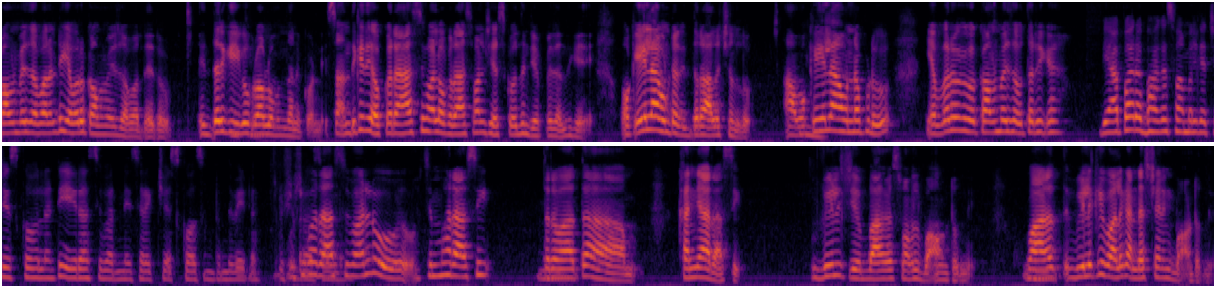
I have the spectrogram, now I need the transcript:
కాంప్రమైజ్ అవ్వాలంటే ఎవరు కాంప్రమైజ్ అవ్వలేరు ఇద్దరికి ఈగో ప్రాబ్లం ఉందనుకోండి. సో అందుకే ఒక రాశి వాళ్ళు ఒక రాశి వాళ్ళు చేసుకోవద్దని చెప్పేది అందుకే. ఒకేలా ఉంటారు ఇద్దరు ఆలోచనలు. ఆ ఒకేలా ఉన్నప్పుడు ఎవరు కాంప్రమైజ్ అవుతారు ఇక? వ్యాపార భాగస్వాములుగా చేసుకోవాలంటే ఏ రాశి వారిని సెలెక్ట్ చేసుకోవాల్సి ఉంటుంది వీళ్ళు? వృషభ రాశి వాళ్ళు. సింహరాశి తర్వాత కన్యా రాశి. వీళ్ళు భాగస్వాములు బాగుంటుంది. వాళ్ళ వీళ్ళకి వాళ్ళకి అండర్స్టాండింగ్ బాగుంటుంది.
